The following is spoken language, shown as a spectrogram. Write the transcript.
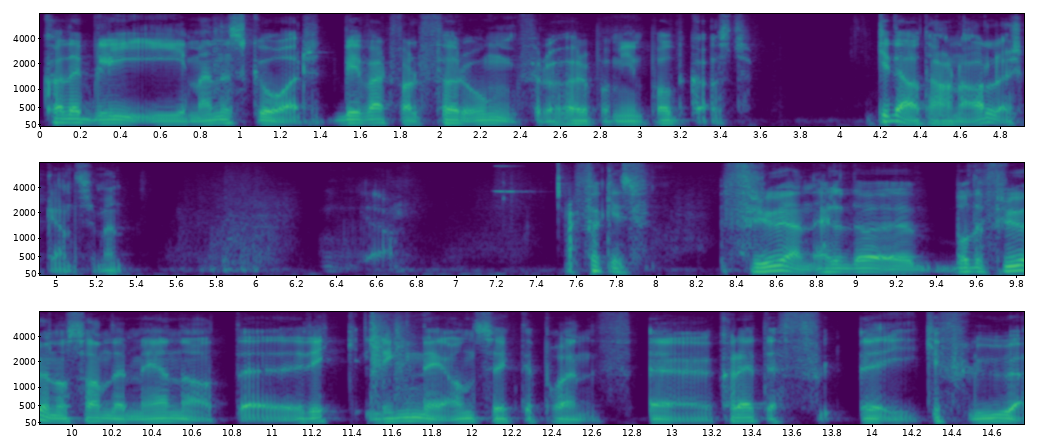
Hva det blir i menneskeår? Det Blir i hvert fall for ung for å høre på min podkast. Ikke det at jeg har noen aldersgrense, men ja. Fuckings fruen, eller både fruen og Sander mener at eh, Rick ligner i ansiktet på en eh, Hva det heter fl eh, Ikke flue.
